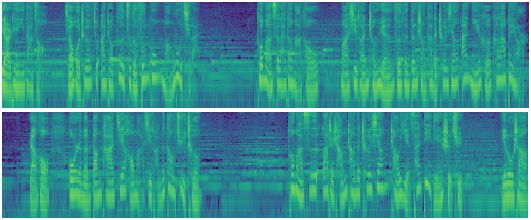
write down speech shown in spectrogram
第二天一大早，小火车就按照各自的分工忙碌起来。托马斯来到码头，马戏团成员纷纷登上他的车厢，安妮和克拉贝尔，然后工人们帮他接好马戏团的道具车。托马斯拉着长长的车厢朝野餐地点驶去。一路上，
